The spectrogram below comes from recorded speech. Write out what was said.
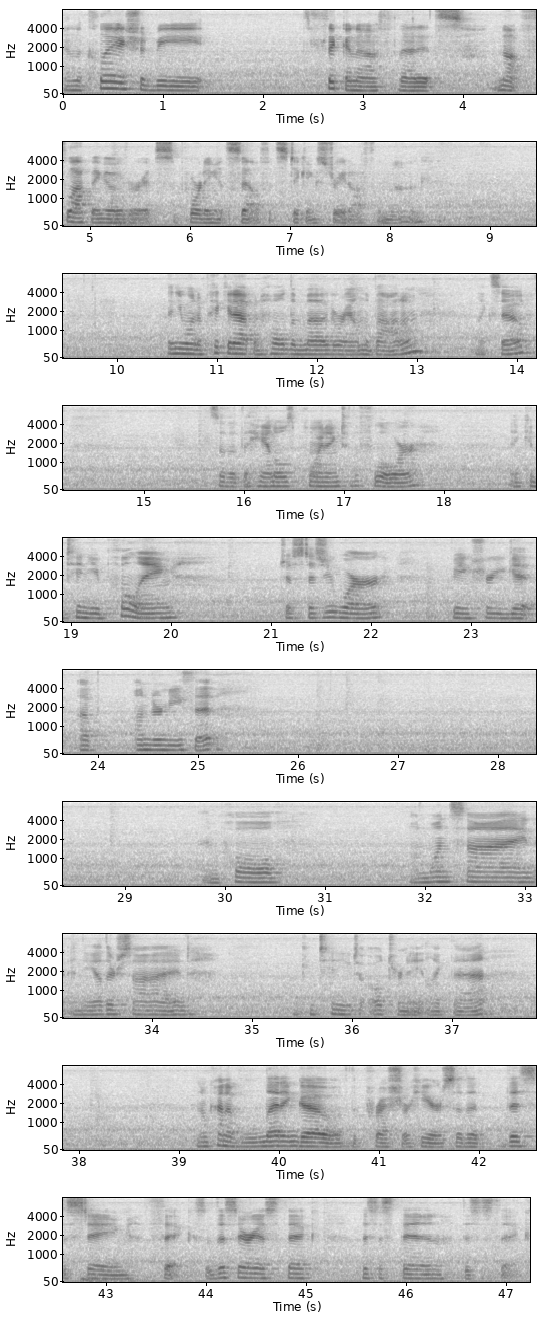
And the clay should be thick enough that it's not flopping over, it's supporting itself, it's sticking straight off the mug. Then you want to pick it up and hold the mug around the bottom, like so, so that the handle is pointing to the floor. And continue pulling just as you were, being sure you get up underneath it. And pull on one side and the other side and continue to alternate like that. And I'm kind of letting go of the pressure here so that this is staying thick. So this area is thick, this is thin, this is thick.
